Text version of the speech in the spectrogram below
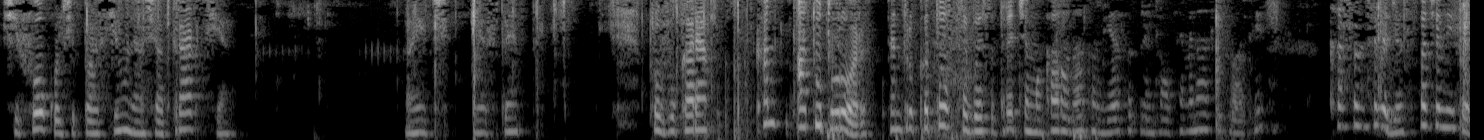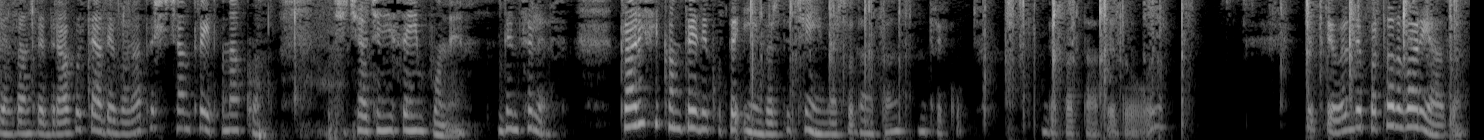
Și focul, și pasiunea, și atracția. Aici este provocarea cam a tuturor. Pentru că toți trebuie să trecem măcar o dată în viață printr-o asemenea situație ca să înțelegem, să facem diferența între dragostea adevărată și ce am trăit până acum și ceea ce ni se impune. De înțeles. Clarificăm trei de cupe invers. De ce invers odată în trecut? îndepărtat de două ori. De trei ori îndepărtat variază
